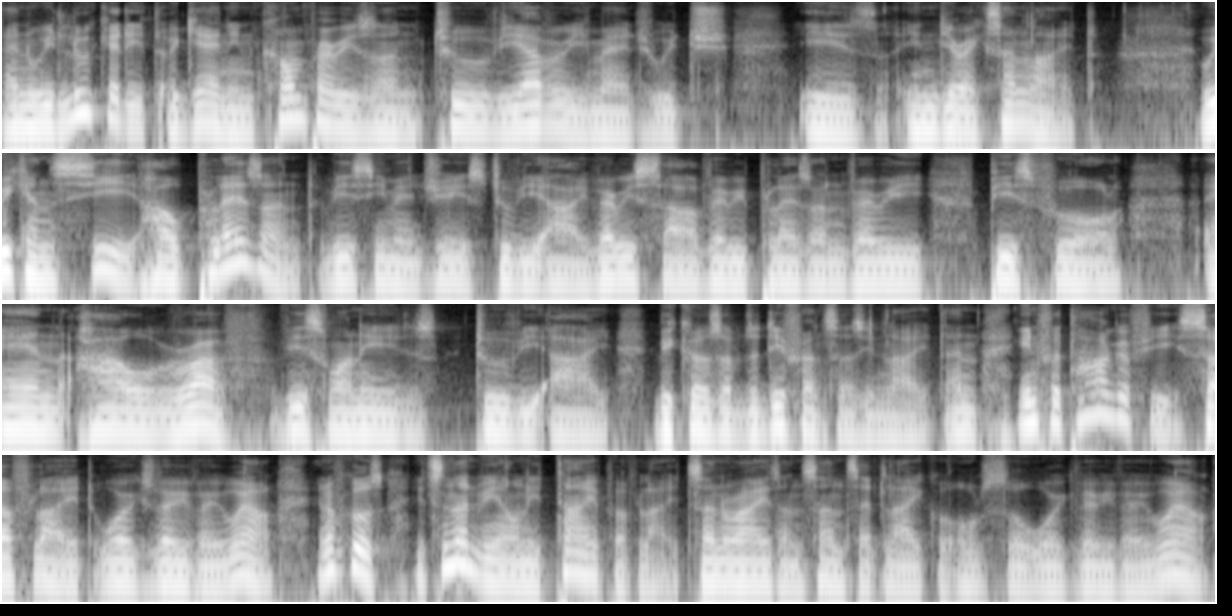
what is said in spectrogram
and we look at it again in comparison to the other image, which is in direct sunlight, we can see how pleasant this image is to the eye. Very soft, very pleasant, very peaceful, and how rough this one is to the eye because of the differences in light. And in photography, soft light works very, very well. And of course, it's not the only type of light. Sunrise and sunset light also work very, very well.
